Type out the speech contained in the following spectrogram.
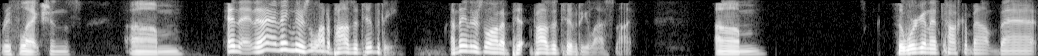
reflections, um, and, and I think there's a lot of positivity. I think there's a lot of p- positivity last night. Um, so we're going to talk about that.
